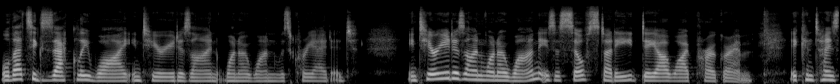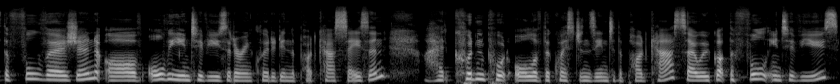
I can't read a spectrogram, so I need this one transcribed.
Well, that's exactly why Interior Design 101 was created. Interior Design 101 is a self study DIY program. It contains the full version of all the interviews that are included in the podcast season. I couldn't put all of the questions into the podcast, so we've got the full interviews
